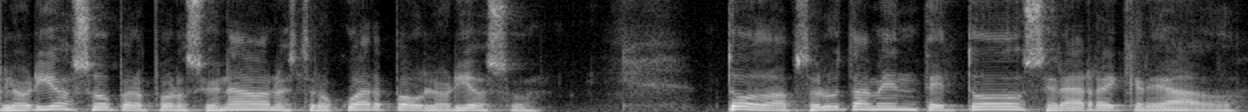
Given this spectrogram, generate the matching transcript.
glorioso proporcionado a nuestro cuerpo glorioso. Todo, absolutamente todo será recreado.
